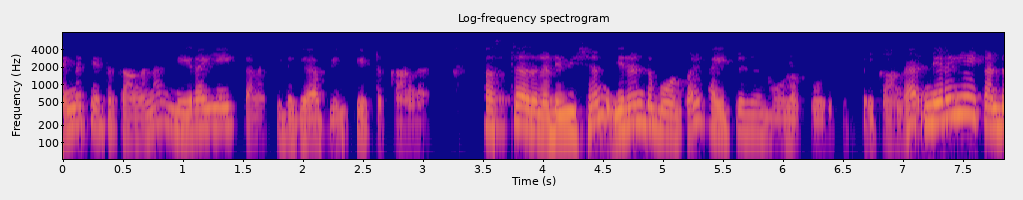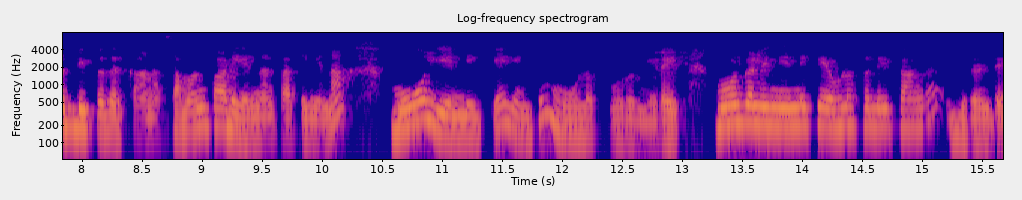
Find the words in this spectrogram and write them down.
என்ன கேட்டிருக்காங்கன்னா நிறையை கணக்கிடுக அப்படின்னு கேட்டிருக்காங்க. ஃபர்ஸ்ட் அதுல டிவிஷன் இரண்டு மோல்கள் ஹைட்ரஜன் மூலக்கூறு கொடுத்திருக்காங்க. நிறையை கண்டுபிடிப்பதற்கான சமன்பாடு என்னன்னு பாத்தீங்கன்னா மோல் எண்ணிக்கை இன்ட்டு மூலக்கூறு நிறை. மோல்களின் எண்ணிக்கை எவ்வளவு சொல்லியிருக்காங்க? இரண்டு.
